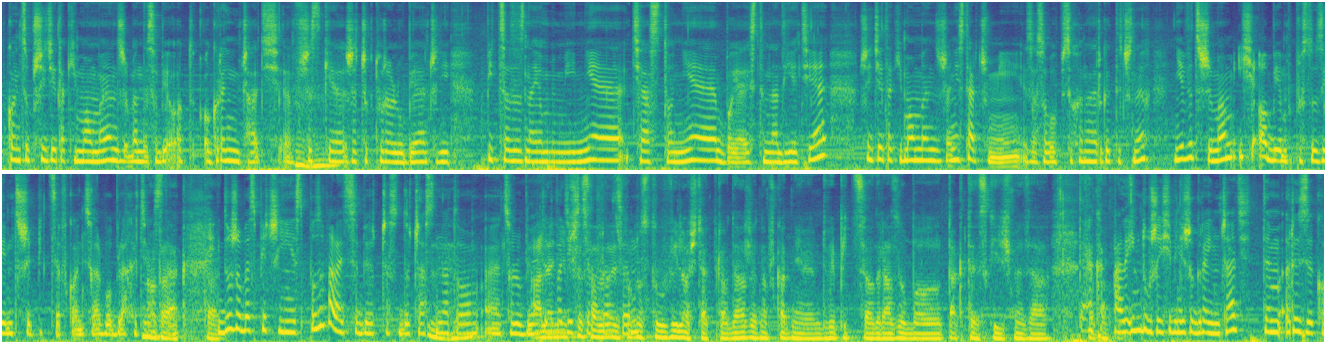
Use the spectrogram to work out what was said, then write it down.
W końcu przyjdzie taki moment, że będę sobie od, ograniczać e, wszystkie rzeczy, które lubię, czyli pizza ze znajomymi nie, ciasto nie, bo ja jestem na diecie. Przyjdzie taki moment, że nie starczy mi zasobów psychoenergetycznych, nie wytrzymam i się obiem, po prostu zjem trzy pizze w końcu albo blachę No ciasta. tak, tak. I dużo bezpieczniej jest pozwalać sobie od czasu do czasu na to, e, co lubimy, Ale te nie 20%. przesadzać po prostu w ilościach, prawda, że na przykład, nie wiem, dwie pizze od razu, bo tak tęskniliśmy za... za Tak, tą ale im dłużej się będziesz ograniczać, tym ryzyko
